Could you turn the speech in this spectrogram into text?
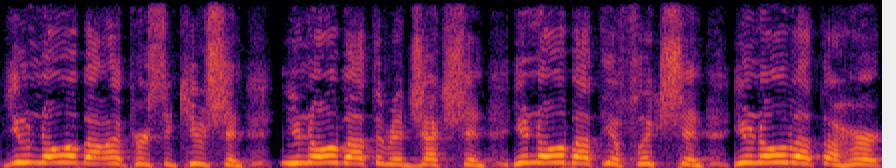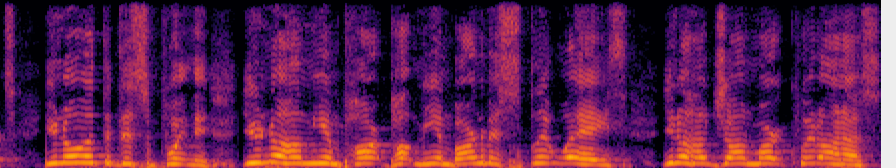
You know about my persecution. You know about the rejection. You know about the affliction. You know about the hurt. You know about the disappointment. You know how me and, Par- me and Barnabas split ways. You know how John Mark quit on us.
